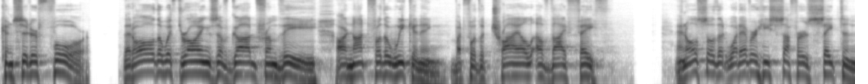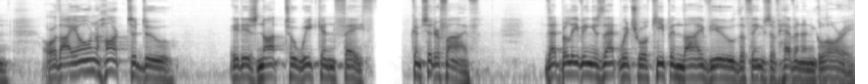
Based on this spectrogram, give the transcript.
Consider four, that all the withdrawings of God from thee are not for the weakening, but for the trial of thy faith. And also that whatever he suffers Satan or thy own heart to do, it is not to weaken faith. Consider five. That believing is that which will keep in thy view the things of heaven and glory,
